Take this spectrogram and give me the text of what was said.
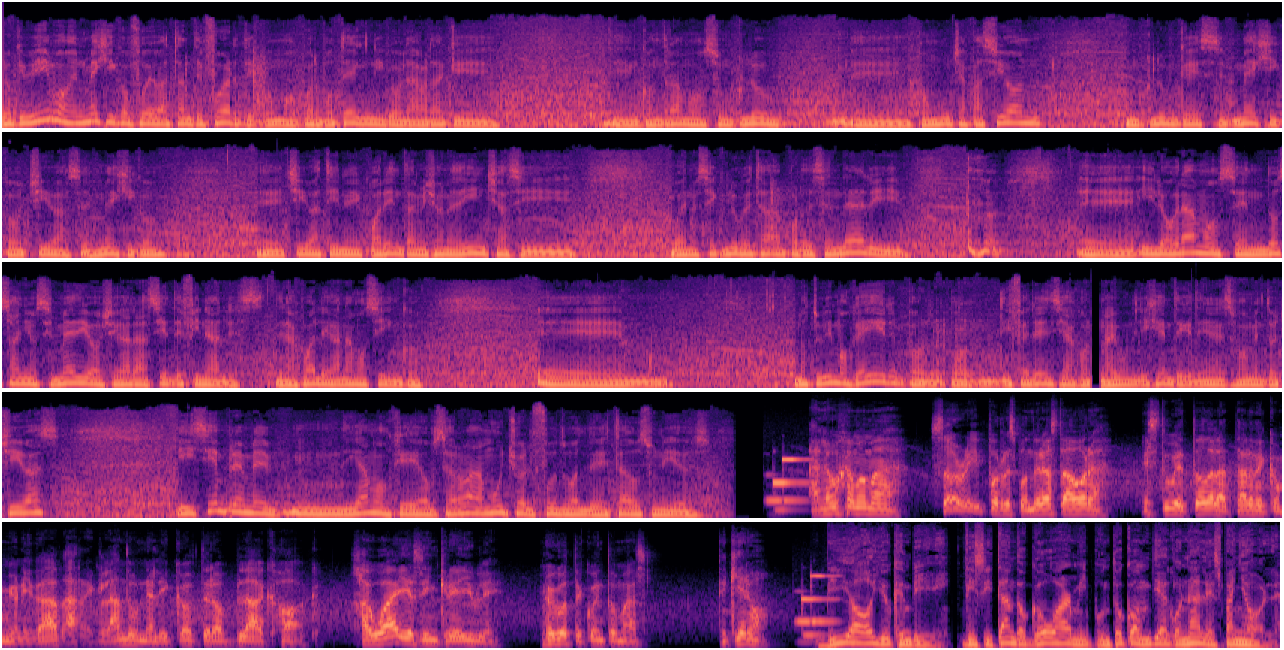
Lo que vivimos en México fue bastante fuerte como cuerpo técnico, la verdad que eh, encontramos un club eh, con mucha pasión, un club que es México, Chivas es México. Eh, Chivas tiene 40 millones de hinchas y bueno, ese club estaba por descender y, y logramos en dos años y medio llegar a siete finales, de las cuales ganamos cinco. Nos tuvimos que ir por, por diferencias con algún dirigente que tenía en ese momento Chivas. Y siempre me, mm, digamos que observaba mucho el fútbol de Estados Unidos. Aloha mamá. Sorry por responder hasta ahora. Estuve toda la tarde con mi unidad arreglando un helicóptero Blackhawk. Hawái es increíble. Luego te cuento más. Te quiero. Be All You Can Be, visitando goarmy.com diagonal español.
